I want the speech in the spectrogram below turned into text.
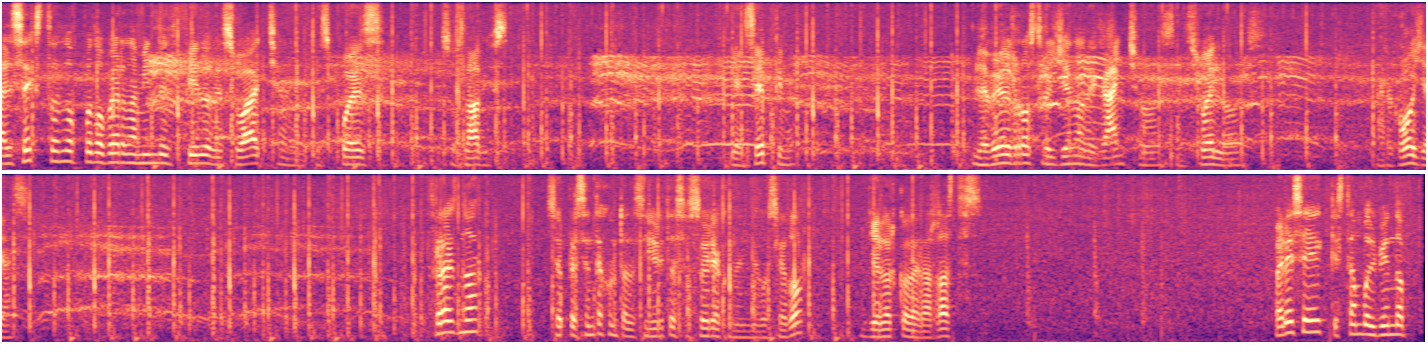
Al sexto lo puedo ver lamiendo el filo de su hacha y después sus labios. Y al séptimo le veo el rostro lleno de ganchos, anzuelos, argollas. Frasnor se presenta junto a la señorita Sasoria con el negociador y el orco de las rastas. Parece que están volviendo a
